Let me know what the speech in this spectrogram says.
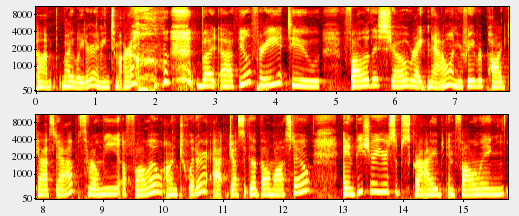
Um, by later, I mean tomorrow. but uh, feel free to follow this show right now on your favorite podcast app. Throw me a follow on Twitter at Jessica Belmosto. And be sure you're subscribed and following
